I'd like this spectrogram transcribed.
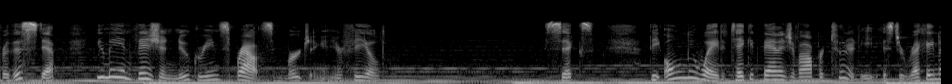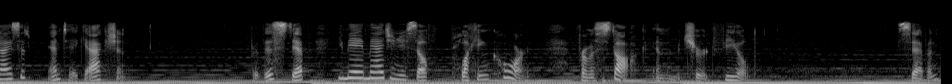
For this step, you may envision new green sprouts emerging in your field. 6. The only way to take advantage of opportunity is to recognize it and take action. For this step, you may imagine yourself plucking corn from a stalk in the matured field. 7.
